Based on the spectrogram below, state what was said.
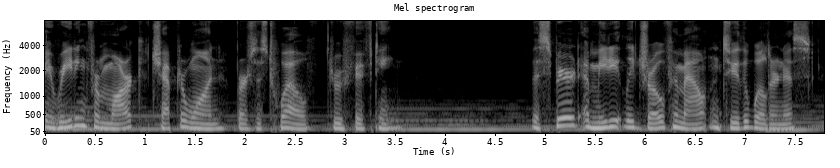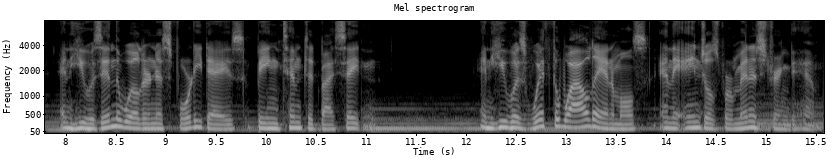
A reading from Mark chapter 1, verses 12 through 15. The Spirit immediately drove him out into the wilderness, and he was in the wilderness forty days, being tempted by Satan. And he was with the wild animals, and the angels were ministering to him.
